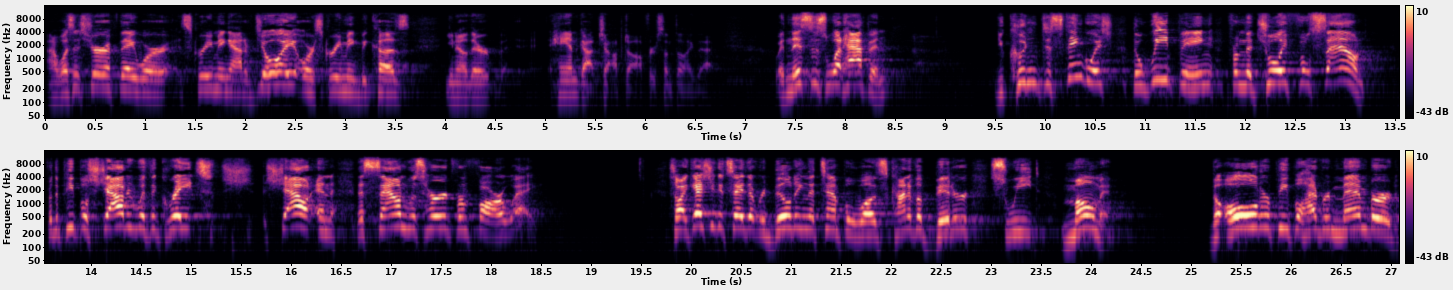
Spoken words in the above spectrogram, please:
And I wasn't sure if they were screaming out of joy or screaming because, you know, their hand got chopped off or something like that. And this is what happened you couldn't distinguish the weeping from the joyful sound. For the people shouted with a great sh- shout, and the sound was heard from far away. So I guess you could say that rebuilding the temple was kind of a bitter sweet moment. The older people had remembered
